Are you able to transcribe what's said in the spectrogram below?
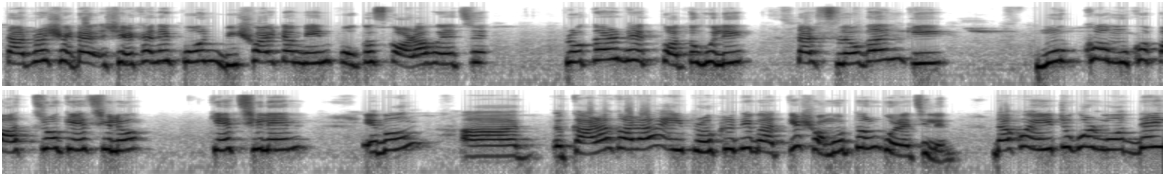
তারপরে সেটা, সেখানে কোন বিষয়টা মেন ফোকাস করা হয়েছে। প্রকারভেদ কতগুলি? তার স্লোগান কি? মুখ্য মুখপাত্র কে ছিল? কে ছিলেন? এবং কারা কারা এই প্রকৃতিবাদকে সমর্থন করেছিলেন? দেখো, এইটুকুর মধ্যেই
